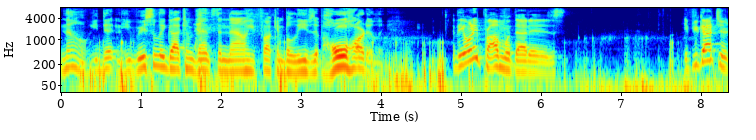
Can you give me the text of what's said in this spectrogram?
No, he didn't. He recently got convinced, and now he fucking believes it wholeheartedly. The only problem with that is If you got your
